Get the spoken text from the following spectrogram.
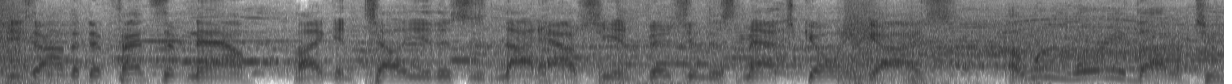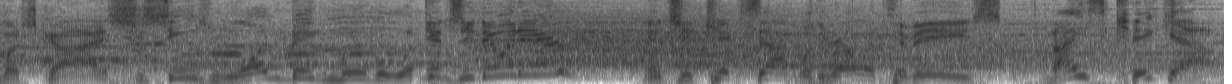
She's on the defensive now. I can tell you this is not how she envisioned this match going, guys. I wouldn't worry about her too much, guys. She seems one big move away. Can she do it here? And she kicks out with relative ease. Nice kick out.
